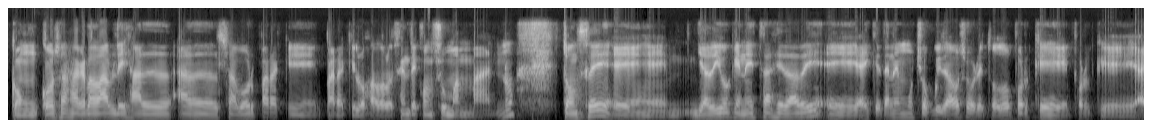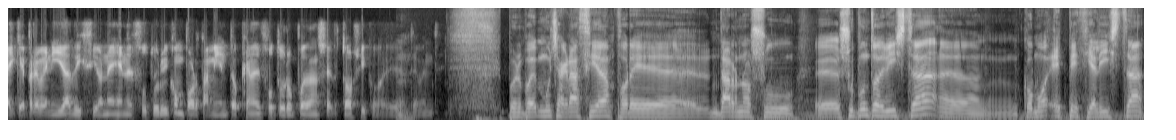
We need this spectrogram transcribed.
con, cosas agradables al, al, sabor para que, para que los adolescentes consuman más, ¿no? Entonces, eh, ya digo que en estas edades eh, hay que tener mucho cuidado, sobre todo porque, porque hay que prevenir adicciones en el futuro y comportamientos que en el futuro puedan ser tóxicos, evidentemente. Bueno, pues muchas gracias por eh, darnos su, su punto de vista como especialista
